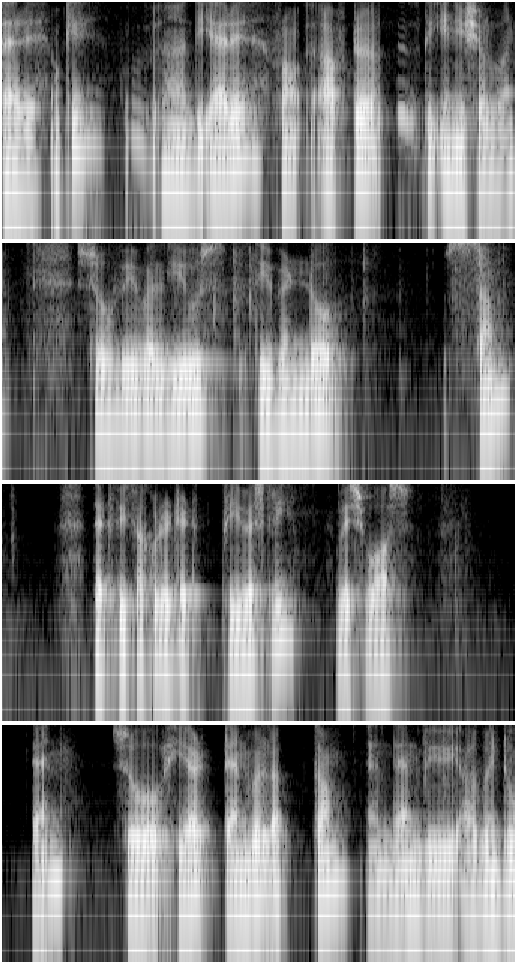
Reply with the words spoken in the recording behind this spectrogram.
array okay? Uh, the array from after the initial one. So we will use the window sum that we calculated previously which was 10 so here 10 will come and then we are going to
